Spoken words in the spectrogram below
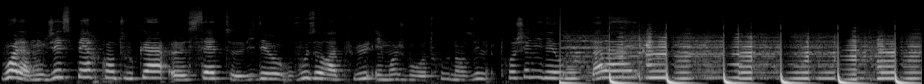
Voilà, donc j'espère qu'en tout cas cette vidéo vous aura plu et moi je vous retrouve dans une prochaine vidéo. Bye bye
